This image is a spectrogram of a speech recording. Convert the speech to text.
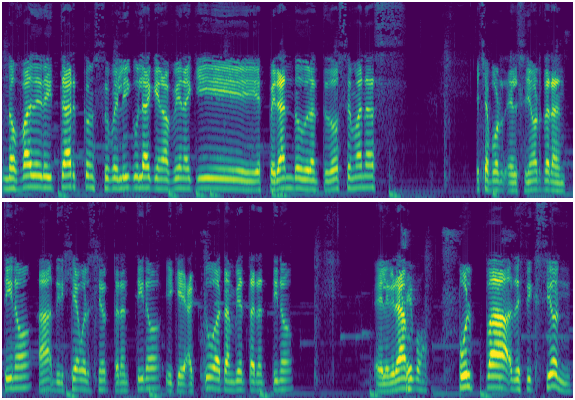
nos va a deleitar con su película que nos viene aquí esperando durante dos semanas. Hecha por el señor Tarantino, ah, dirigida por el señor Tarantino y que actúa también Tarantino. El gran Sí, pulpa de ficción.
